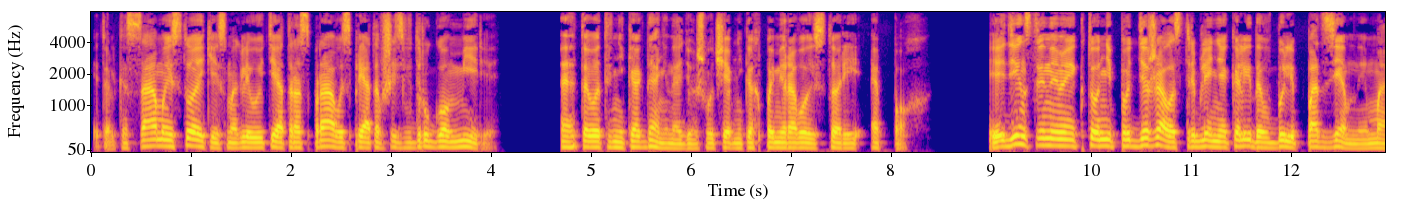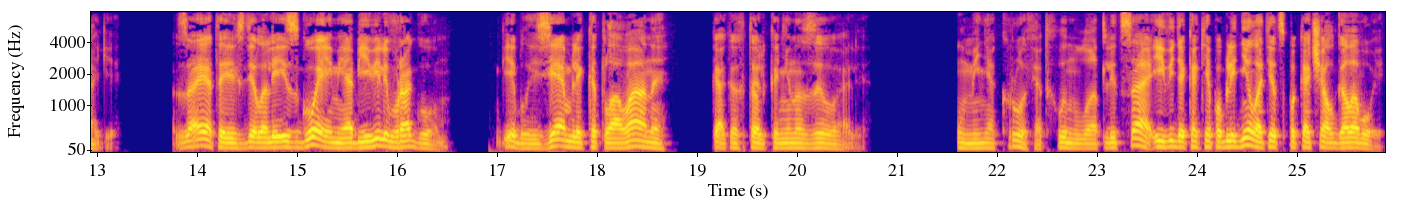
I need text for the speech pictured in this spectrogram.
и только самые стойкие смогли уйти от расправы, спрятавшись в другом мире. Этого ты никогда не найдешь в учебниках по мировой истории эпох. Единственными, кто не поддержал истребление калидов, были подземные маги. За это их сделали изгоями и объявили врагом. Гиблые земли, котлованы, как их только не называли. У меня кровь отхлынула от лица, и, видя, как я побледнел, отец покачал головой.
